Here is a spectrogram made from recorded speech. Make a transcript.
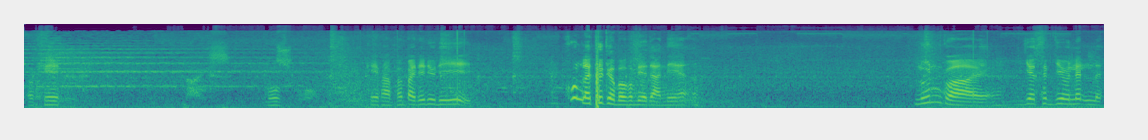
Okay. โอเค Nice. Move. Slow. โอเคผ่านพ้นไปได้ดูดีคุณอะไรคือเกิดบอกคำเดียวด่านเนี้ยลุ้นกว่าเยอะทับเยอะเล่นเลย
